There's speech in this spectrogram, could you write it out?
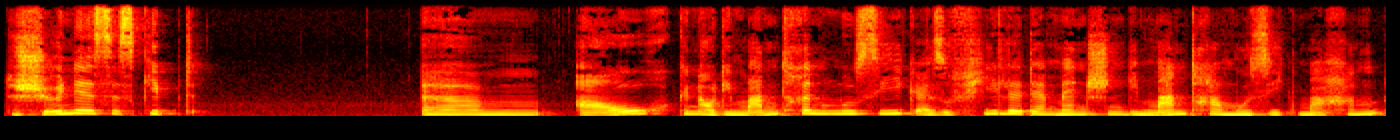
Das Schöne ist, es gibt ähm, auch genau die Mantrenmusik, also viele der Menschen, die Mantramusik machen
